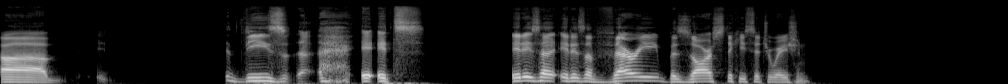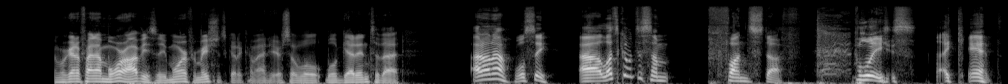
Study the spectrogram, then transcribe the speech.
Uh these uh, it, it's it is a it is a very bizarre sticky situation. And we're to find out more, obviously. More information is to come out here. So we'll, we'll get into that. I don't know. We'll see. Uh, let's go into some fun stuff. Please. I can't.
